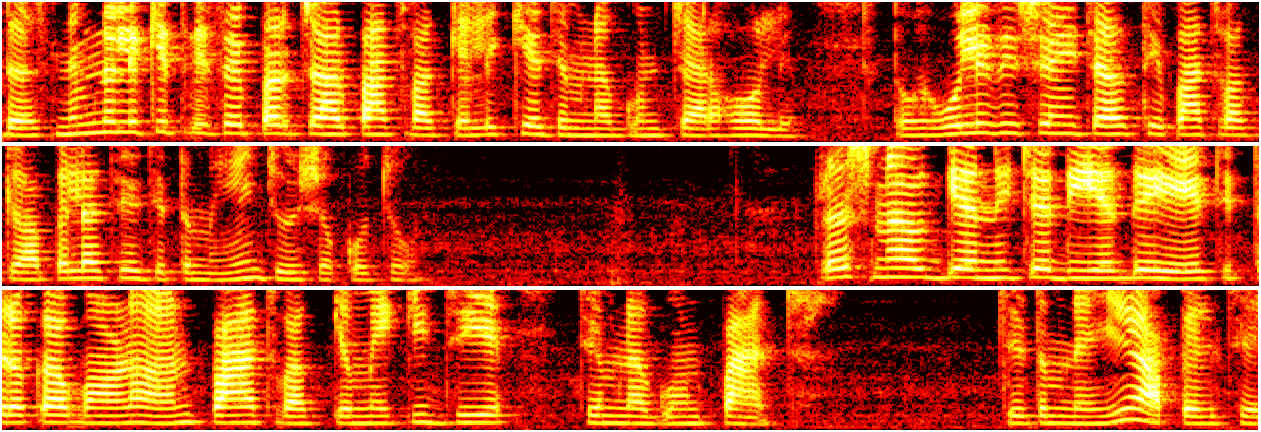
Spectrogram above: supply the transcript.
દસ નિમ્નલિખિત વિષય પર ચાર પાંચ વાક્ય લીખીએ જેમના ગુણ ચાર હોલી તો હોલી વિશે ચારથી પાંચ વાક્યો આપેલા છે જે તમે અહીં જોઈ શકો છો પ્રશ્ન અગિયાર નીચે દિયે ગયે ચિત્ર કા વર્ણન પાંચ વાક્ય મેં કીજીએ જેમના ગુણ પાંચ, જે તમને અહીં આપેલ છે.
